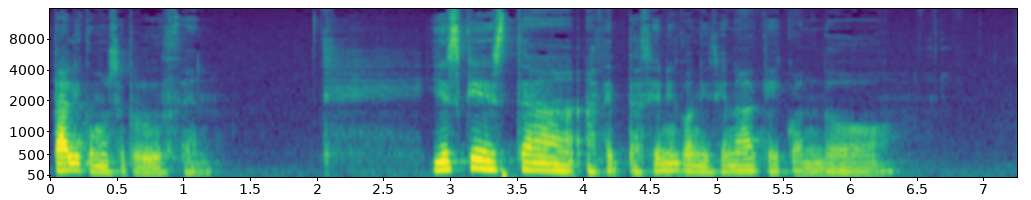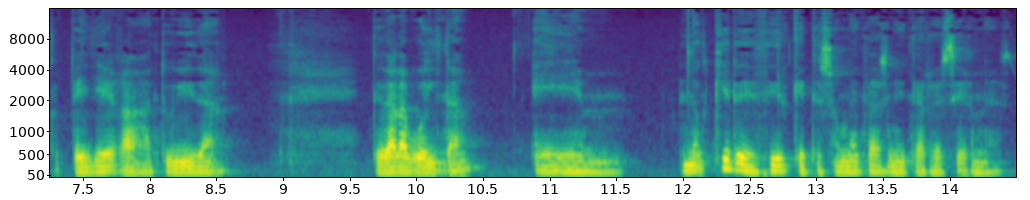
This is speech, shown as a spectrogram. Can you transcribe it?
tal y como se producen. Y es que esta aceptación incondicional que cuando te llega a tu vida te da la vuelta, em, no quiere decir que te sometas ni te resignes,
